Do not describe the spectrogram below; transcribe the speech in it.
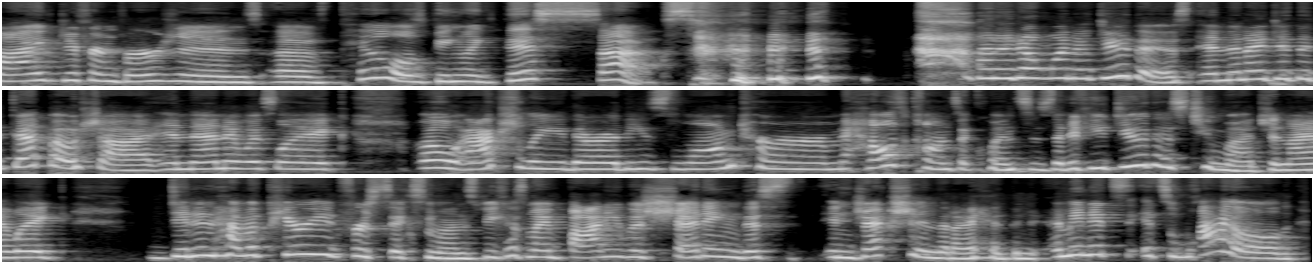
five different versions of pills being like, this sucks. and I don't want to do this. And then I did the depo shot, and then it was like, oh, actually, there are these long term health consequences that if you do this too much, and I like didn't have a period for six months because my body was shedding this injection that I had been. I mean, it's it's wild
